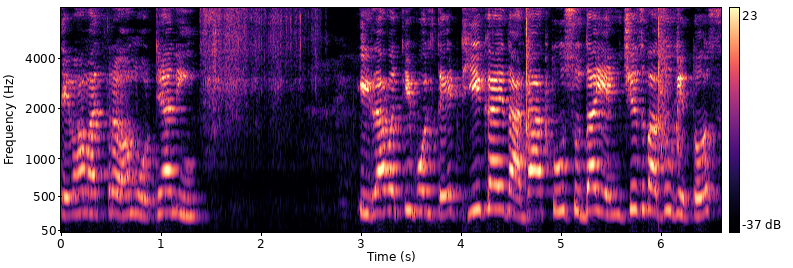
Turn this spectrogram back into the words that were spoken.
तेव्हा मात्र मोठ्यानी इरावती बोलते ठीक आहे दादा तू सुद्धा यांचीच बाजू घेतोस.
